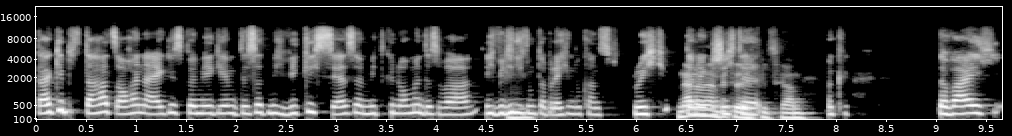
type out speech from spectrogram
da gibt's, da hat's auch ein Ereignis bei mir gegeben, das hat mich wirklich sehr, sehr mitgenommen. Das war, ich will dich nicht mhm. unterbrechen, du kannst ruhig nein, deine nein, Geschichte. Bitte, ich hören. Okay. Da war ich,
